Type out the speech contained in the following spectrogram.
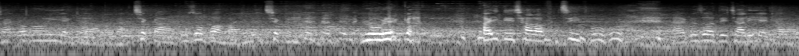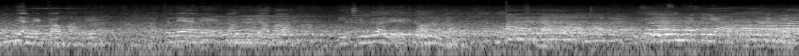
ချာကောင်းကောင်းလေးရိုက်ထားတာပါကအချက်ကကိုစောဘွားမှာဒီလိုအချက်ကရိုးတဲ့ကဘာကြီးတေချာတော့မကြည့်ဘူးအဲကိုစောတေချာလေးရိုက်ထားတာမြင်လည်းကောင်းပါလေအဲပလဲကလည်းကောင်းပြီတာပါဒီချီကလည်းကောင်းပြီတာပါဆရာကမအတွက်ရန်တတရားဖြစ်ခဲ့တယ်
